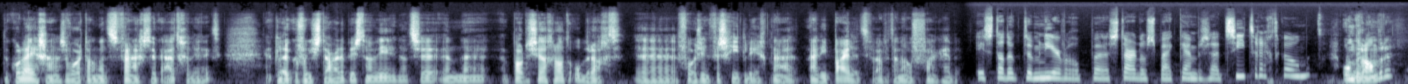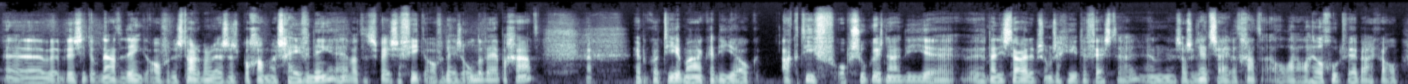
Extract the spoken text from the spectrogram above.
de collega's wordt dan het vraagstuk uitgewerkt. En het leuke voor die start-up is dan weer dat ze een, uh, een potentieel grote opdracht uh, voor ze in verschiet ligt naar, naar die pilot waar we het dan over vaak hebben. Is dat ook de manier waarop uh, start-ups bij Campus at Sea terechtkomen? Onder andere. We, we, zitten ook na te denken over een start-up residence programma Scheveningen, hè, wat het specifiek over deze onderwerpen gaat. We hebben kwartiermaker die ook actief op zoek is naar die, naar die start-ups om zich hier te vestigen. En zoals ik net zei, dat gaat al, al heel goed. We hebben eigenlijk al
